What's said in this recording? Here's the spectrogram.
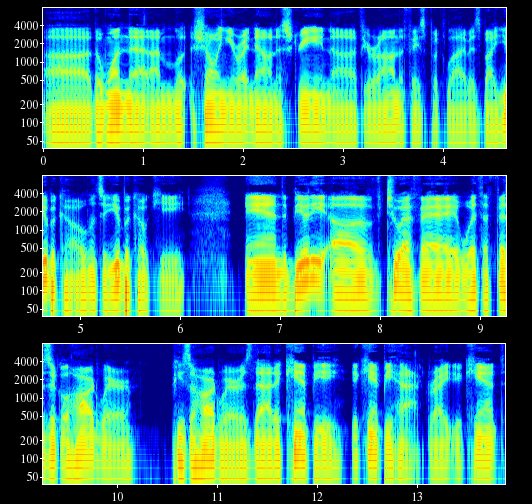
Uh, the one that I'm showing you right now on the screen, uh, if you're on the Facebook Live, is by Yubico. It's a Yubico key. And the beauty of 2FA with a physical hardware piece of hardware is that it can't be it can't be hacked, right? You can't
